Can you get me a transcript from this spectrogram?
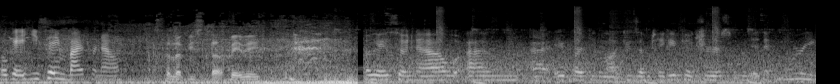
Okay, he's saying bye for now. Hasta la vista, baby. Okay, so now I'm at a parking lot because I'm taking pictures with Maurice.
